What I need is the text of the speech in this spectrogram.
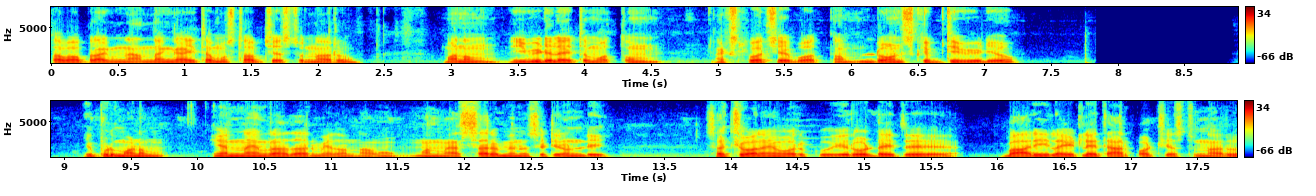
సభా ప్రాంగణాన్ని అందంగా అయితే ముస్తాబ్ చేస్తున్నారు. మనం ఈ వీడియోలో అయితే మొత్తం ఎక్స్ప్లోర్ చేయబోతున్నాం. డోంట్ స్కిప్ ది వీడియో ఇప్పుడు మనం ఎన్ఐన్ రహదారి మీద ఉన్నాము. మనం ఎస్ఆర్ఎం యూనివర్సిటీ నుండి సచివాలయం వరకు ఈ రోడ్డు అయితే భారీ లైట్లు అయితే ఏర్పాటు చేస్తున్నారు.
